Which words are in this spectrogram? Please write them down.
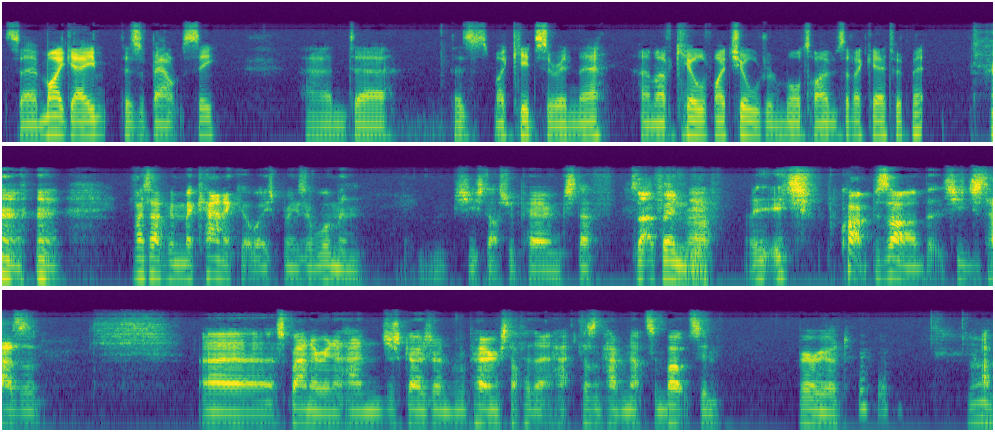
So my game, there's a bouncy, and uh, there's my kids are in there, and I've killed my children more times than I care to admit. if I type in mechanic, it always brings a woman. She starts repairing stuff. Does that offend you? It's quite bizarre that she just has a uh, spanner in her hand, just goes around repairing stuff that doesn't have nuts and bolts in. Very odd. I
